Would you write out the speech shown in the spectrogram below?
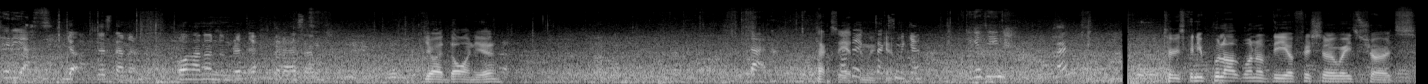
Therese. Ja, det stämmer. Och han har numret efter det här sen. Jag är Daniel. Där. Tack så Perfekt, jättemycket. tack så mycket. Lycka till. Therese, can you pull out one of the official race shirts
